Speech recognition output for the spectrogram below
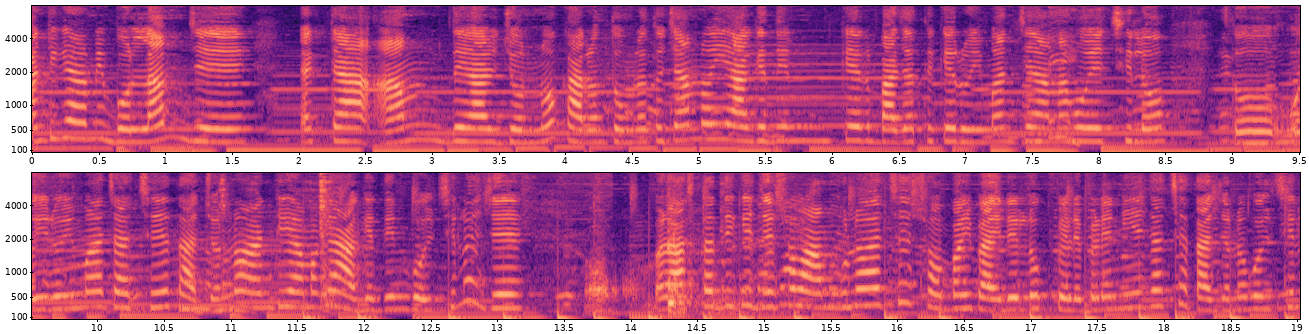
আন্টিকে আমি বললাম যে একটা আম দেওয়ার জন্য কারণ তোমরা তো জানোই আগের দিনকের বাজার থেকে রুই মাছ যে আনা হয়েছিল। তো ওই রুই মাছ আছে তার জন্য আন্টি আমাকে আগের দিন বলছিল যে রাস্তার দিকে যেসব আমগুলো আছে সবাই বাইরের লোক পেড়ে পেড়ে নিয়ে যাচ্ছে। তার জন্য বলছিল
